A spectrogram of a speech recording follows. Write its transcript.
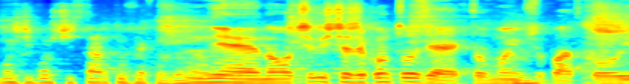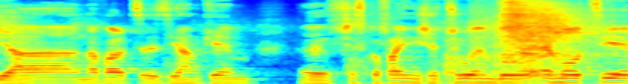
możliwości startów? Jak to wyglądało? Nie, no oczywiście, że kontuzja, jak to w moim przypadku. Ja na walce z Jankiem e, wszystko fajnie się czułem, były emocje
